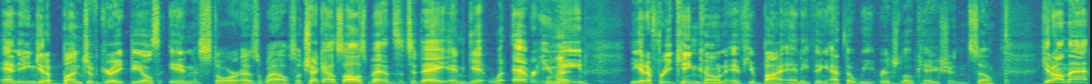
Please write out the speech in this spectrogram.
and you can get a bunch of great deals in store as well. So check out Solace Meds today and get whatever you What? need. You get a free King Cone if you buy anything at the Wheat Ridge location. So get on that.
